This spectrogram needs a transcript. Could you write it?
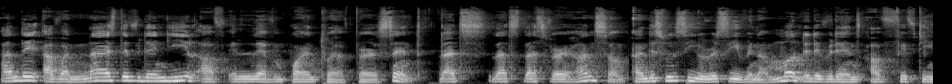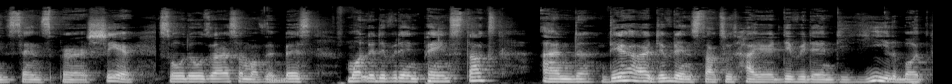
and they have a nice dividend yield of 11.12%. That's, that's, that's very handsome. And this will see you receiving a monthly dividend of 15 cents per share. So those are some of the best monthly dividend paying stocks and there are dividend stocks with higher dividend yield, but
